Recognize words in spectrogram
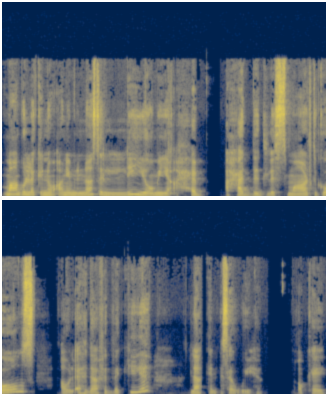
ما أقول لك أنه أنا من الناس اللي يوميا أحب أحدد ال smart goals أو الأهداف الذكية لكن أسويها. okay؟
